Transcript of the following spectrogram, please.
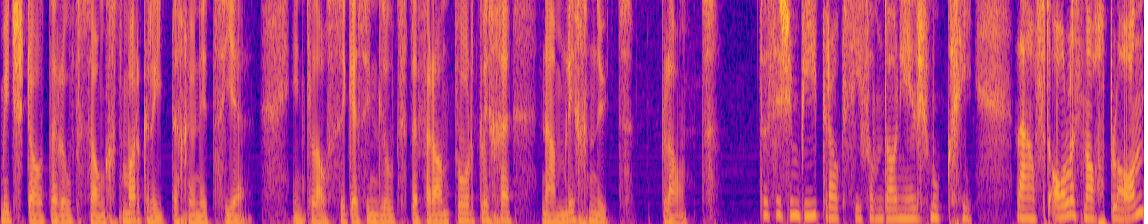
mit Stadler auf St. Margrethe können ziehen. Entlassungen sind laut den Verantwortlichen nämlich nicht geplant. Das ist ein Beitrag von Daniel Schmucki. Läuft alles nach Plan,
